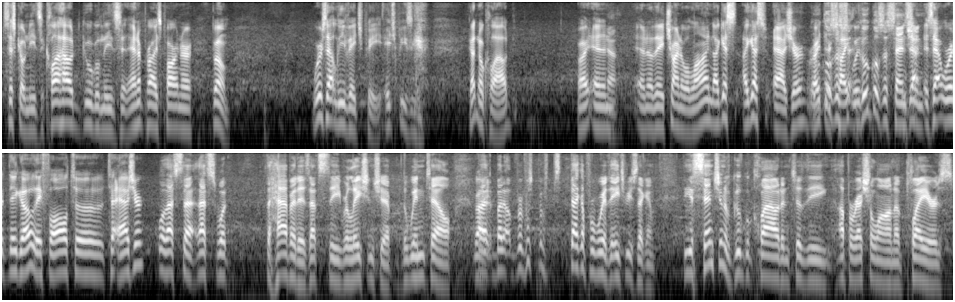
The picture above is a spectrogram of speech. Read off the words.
Cisco needs a cloud, Google needs an enterprise partner, boom. Where's that leave HP? HP's got no cloud, right? And Yeah. And are they trying to align? I guess I guess Azure, right? Google's, They're tight with- Google's is that, is that where they go? They fall to, to Azure? Well, that's the, that's what the habit is. That's the relationship, the Wintel. Right. But, but uh, back up for where the HP a second. The ascension of Google Cloud into the upper echelon of players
